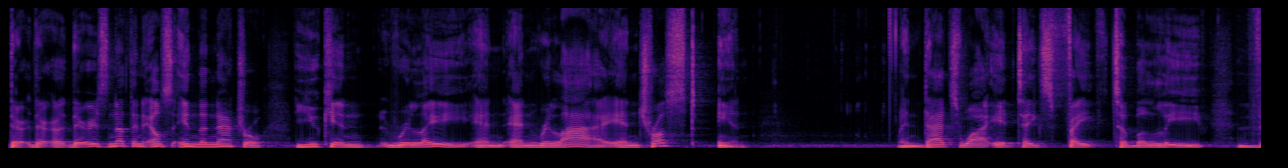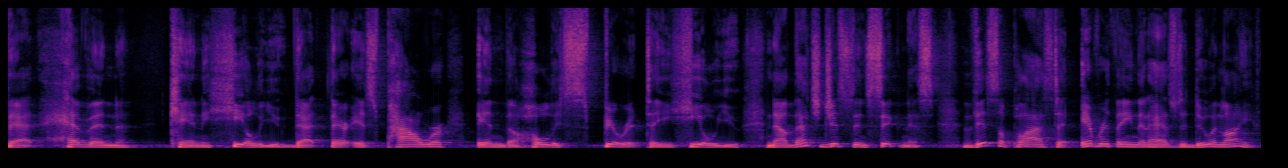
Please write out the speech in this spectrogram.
There, there, uh, there is nothing else in the natural you can relay and, and rely and trust in. And that's why it takes faith to believe that heaven can heal you, that there is power in the Holy Spirit to heal you. Now, that's just in sickness. This applies to everything that has to do in life,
